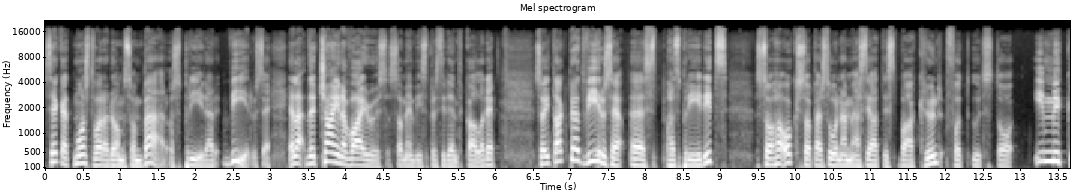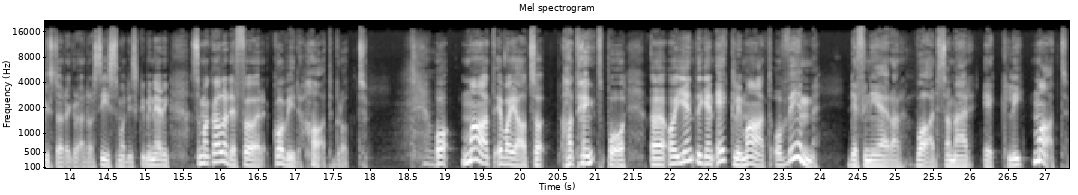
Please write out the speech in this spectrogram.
säkert måste vara de som bär och sprider viruset. Eller the China virus, som en viss president kallade det. Så i takt med att viruset sp- har spridits så har också personer med asiatisk bakgrund fått utstå i mycket större grad rasism och diskriminering. Så man kallar det för covid-hatbrott. Och mat är vad jag alltså har tänkt på. Eh, Och egentligen äcklig mat. Och vem definierar vad som är äcklig mat?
